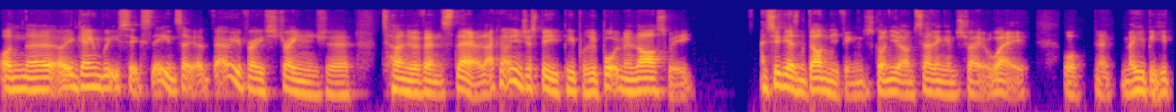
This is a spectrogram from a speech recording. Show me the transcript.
on uh, in game week 16. So a very, very strange uh, turn of events there. That can only just be people who bought him in last week. And soon he hasn't done anything, just gone, yeah, I'm selling him straight away. Or you know, maybe he,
